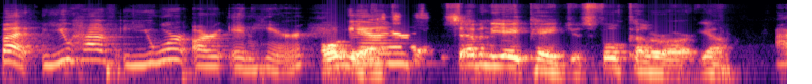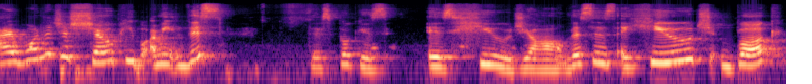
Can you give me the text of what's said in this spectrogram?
but you have your art in here. Oh yeah, and 78 pages, full color art. Yeah. I want to just show people. I mean, this this book is is huge, y'all. This is a huge book,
